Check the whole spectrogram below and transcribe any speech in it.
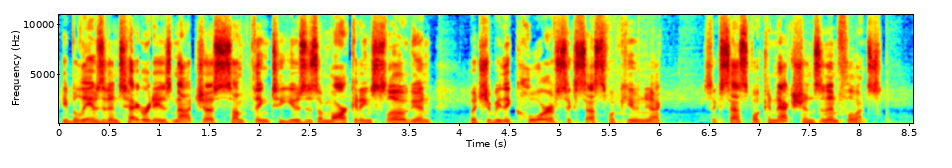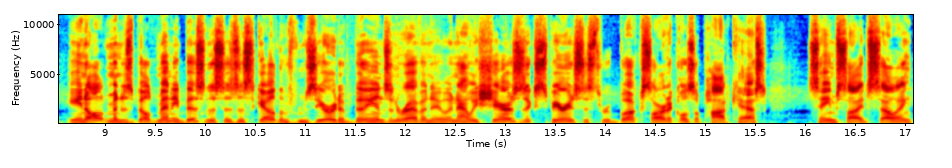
He believes that integrity is not just something to use as a marketing slogan, but should be the core of successful, successful connections and influence. Ian Altman has built many businesses and scaled them from zero to billions in revenue, and now he shares his experiences through books, articles, a podcast, same side selling,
